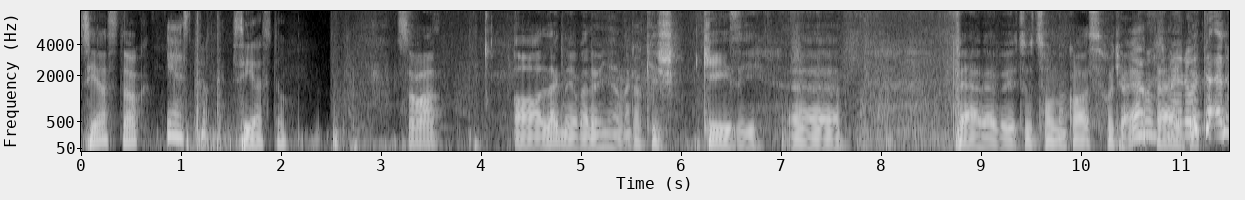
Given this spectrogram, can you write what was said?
Sziasztok! Sziasztok! Sziasztok! Szóval a legnagyobb előnye ennek a kis kézi uh, felvevő cuccomnak az, hogyha Most már elfelejtek utána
